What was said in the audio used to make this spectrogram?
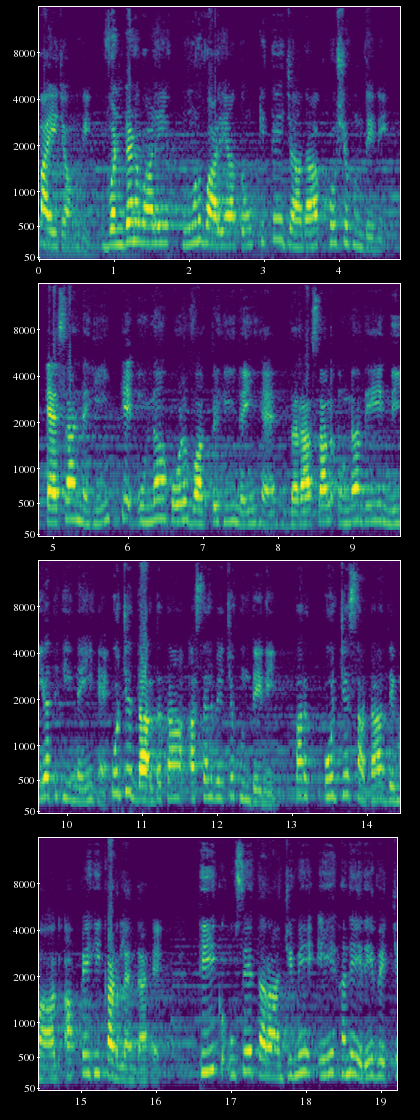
ਪਾਏ ਜਾਓਗੇ ਵੰਡਣ ਵਾਲੇ, ਖੂਨ ਵਾਲਿਆਂ ਤੋਂ ਕਿਤੇ ਜ਼ਿਆਦਾ ਖੁਸ਼ ਹੁੰਦੇ ਨੇ। ਐਸਾ ਨਹੀਂ ਕਿ ਉਹਨਾਂ ਕੋਲ ਵਕਤ ਹੀ ਨਹੀਂ ਹੈ। ਦਰਅਸਲ ਉਹਨਾਂ ਦੀ ਨੀਅਤ ਹੀ ਨਹੀਂ ਹੈ। ਕੁਝ ਦਰਦ ਤਾਂ ਅਸਲ ਵਿੱਚ ਹੁੰਦੇ ਨੇ, ਪਰ ਕੁਝ ਸਾਡਾ ਦਿਮਾਗ ਆਪੇ ਹੀ ਕੱਢ ਲੈਂਦਾ ਹੈ। ਠੀਕ ਉਸੇ ਤਰ੍ਹਾਂ ਜਿਵੇਂ ਇਹ ਹਨੇਰੇ ਵਿੱਚ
